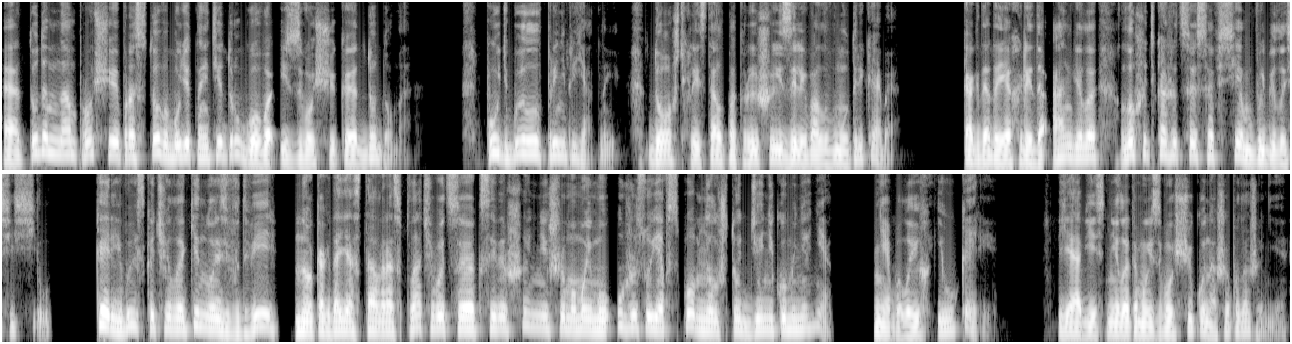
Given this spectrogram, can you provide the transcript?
а оттуда нам проще простого будет найти другого извозчика до дома. Путь был пренеприятный. Дождь хлестал по крыше и заливал внутрь кэба. Когда доехали до ангела, лошадь, кажется, совсем выбилась из сил. Кэрри выскочила, кинулась в дверь, но когда я стал расплачиваться, к совершеннейшему моему ужасу я вспомнил, что денег у меня нет. Не было их и у Кэрри. Я объяснил этому извозчику наше положение.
